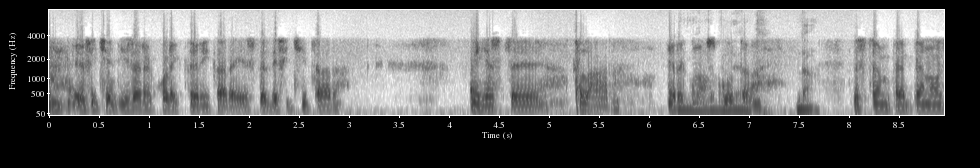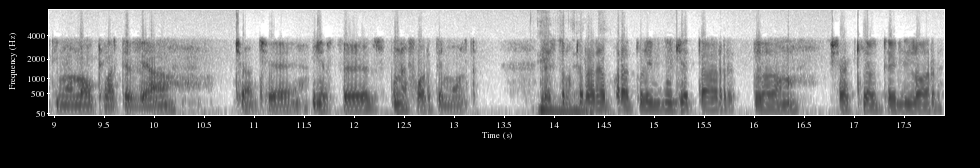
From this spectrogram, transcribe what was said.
eficientizarea colectării, care este deficitară. Este clar, e recunoscută. Da. Suntem pe penultimul loc la TVA, ceea ce este, spune foarte mult. Restructurarea aparatului bugetar uh, și a cheltuielilor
